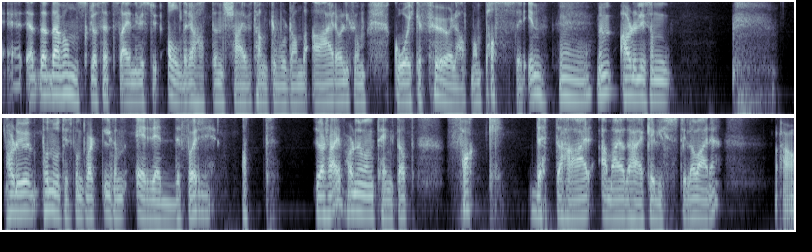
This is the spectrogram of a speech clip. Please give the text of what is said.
det er vanskelig å sette seg inn i hvis du aldri har hatt en skeiv tanke hvordan det er å liksom gå og ikke føle at man passer inn. Mm. Men har du liksom Har du på noe tidspunkt vært liksom redd for at du er skeiv? Har du noen gang tenkt at fuck, dette her er meg, og det har jeg ikke lyst til å være? Ja.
